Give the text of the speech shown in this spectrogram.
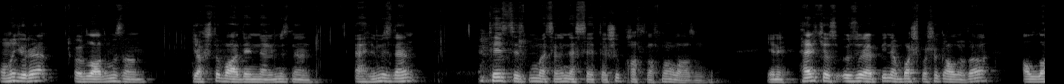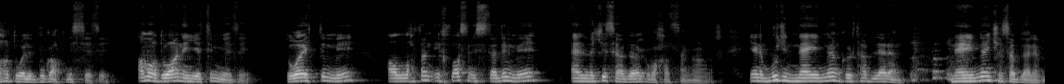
Ona görə övladımızla, yaşlı valideynlərimizlə, əhlimizlə tez-tez bu məsələni nəsihətləşib xatırlatmaq lazımdır. Yəni hər kəs özü Rəbbi ilə baş-başa qalırda Allaha dua edib bu qapını istəyəcək. Amma dua ilə yetinməyəcək. Dua etdinmi, Allahdan ixlasla istədinmi, əlindəki səbəblərə baxarsan qardaş. Yəni bu gün nəyimdən qırta bilərəm? Nəyimdən kəsə bilərəm?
